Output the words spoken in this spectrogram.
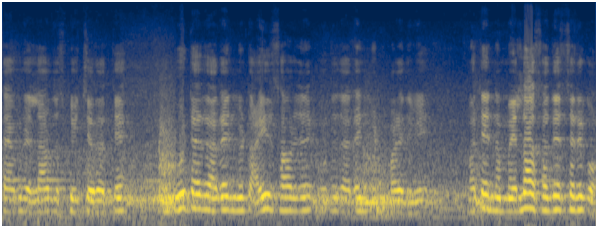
ಸಾಹೇಬರು ಎಲ್ಲರದ್ದು ಸ್ಪೀಚ್ ಇರುತ್ತೆ. ಊಟದ ಅರೇಂಜ್ಮೆಂಟ್ ಐದು ಸಾವಿರ ಜನಕ್ಕೆ ಊಟದ ಅರೇಂಜ್ಮೆಂಟ್ ಮಾಡಿದ್ವಿ. ಮತ್ತು ನಮ್ಮ ಎಲ್ಲ ಸದಸ್ಯರಿಗೂ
